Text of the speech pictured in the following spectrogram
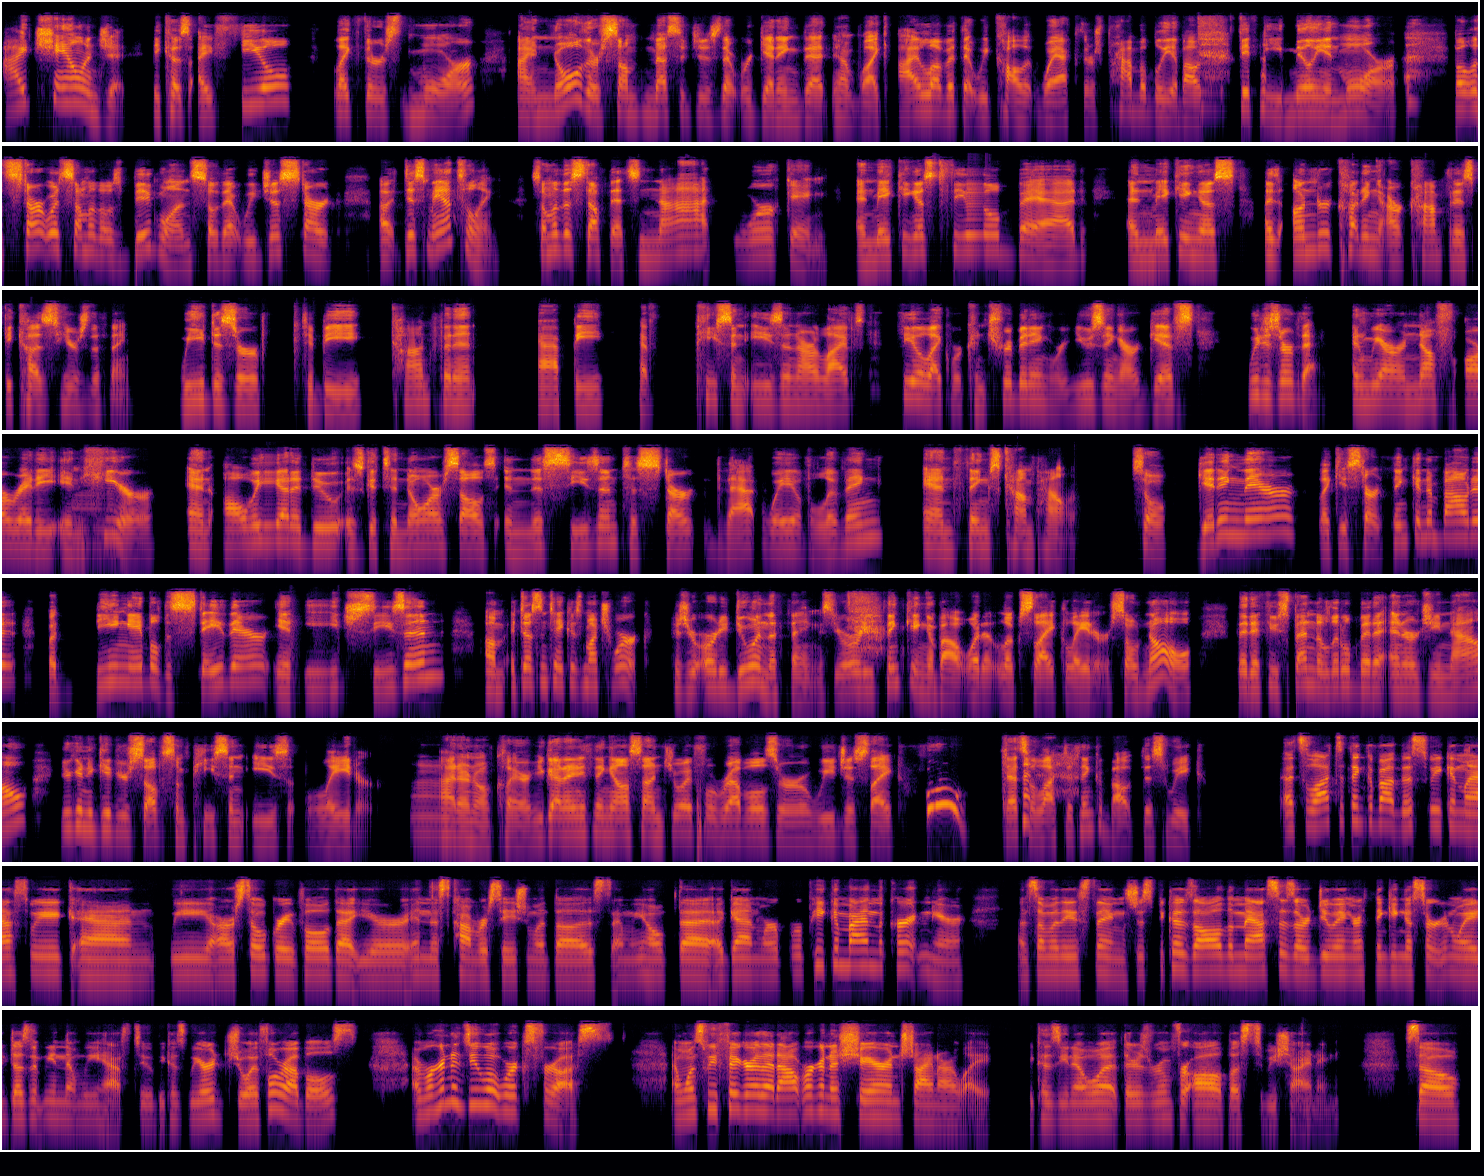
I challenge it because I feel like there's more. I know there's some messages that we're getting that you know, like I love it that we call it whack. There's probably about 50 million more. But let's start with some of those big ones so that we just start uh, dismantling some of the stuff that's not working and making us feel bad and making us as undercutting our confidence because here's the thing. We deserve to be confident, happy, have peace and ease in our lives, feel like we're contributing, we're using our gifts. We deserve that and we are enough already in here. And all we got to do is get to know ourselves in this season to start that way of living and things compound. So getting there, like you start thinking about it, but being able to stay there in each season, um, it doesn't take as much work because you're already doing the things. You're already thinking about what it looks like later. So know that if you spend a little bit of energy now, you're going to give yourself some peace and ease later. Mm. I don't know, Claire. You got anything else on Joyful Rebels, or are we just like, whoo, that's a lot to think about this week? That's a lot to think about this week and last week. And we are so grateful that you're in this conversation with us. And we hope that, again, we're, we're peeking behind the curtain here on some of these things. Just because all the masses are doing or thinking a certain way doesn't mean that we have to, because we are joyful rebels and we're going to do what works for us. And once we figure that out, we're going to share and shine our light because you know what? There's room for all of us to be shining. So,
